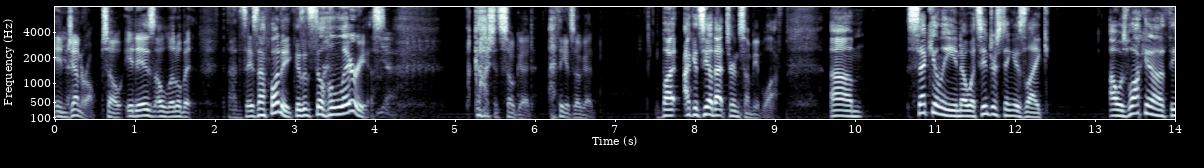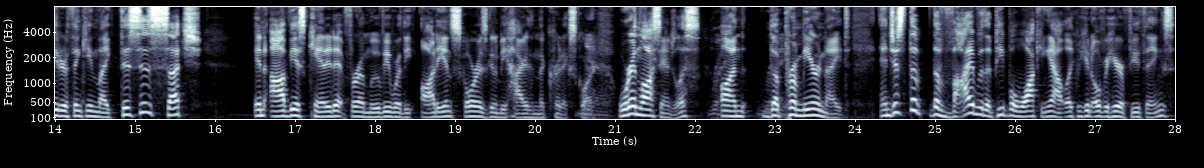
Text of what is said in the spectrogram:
in general. So it is a little bit not to say it's not funny, because it's still hilarious. Yeah. But gosh, it's so good. I think it's so good. But I can see how that turns some people off. Um, secondly, you know, what's interesting is like I was walking out of the theater thinking like this is such an obvious candidate for a movie where the audience score is going to be higher than the critic score. Yeah. We're in Los Angeles on the Right. premiere night, and just the the vibe of the people walking out, like we could overhear a few things,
